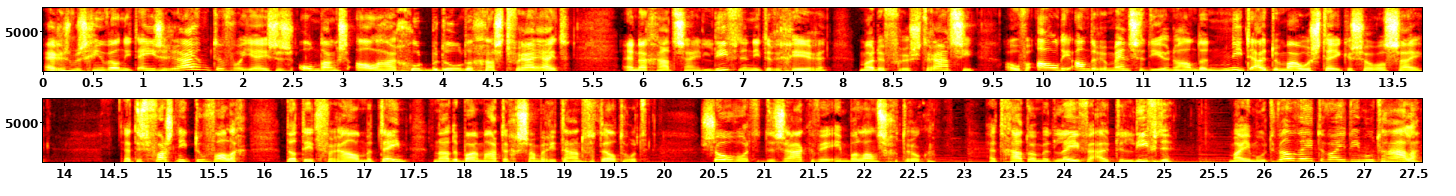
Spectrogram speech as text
Er is misschien wel niet eens ruimte voor Jezus, ondanks al haar goed bedoelde gastvrijheid. En dan gaat zijn liefde niet regeren, maar de frustratie over al die andere mensen die hun handen niet uit de mouwen steken zoals zij. Het is vast niet toevallig dat dit verhaal meteen naar de barmhartige Samaritaan verteld wordt. Zo wordt de zaak weer in balans getrokken. Het gaat om het leven uit de liefde, maar je moet wel weten waar je die moet halen.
